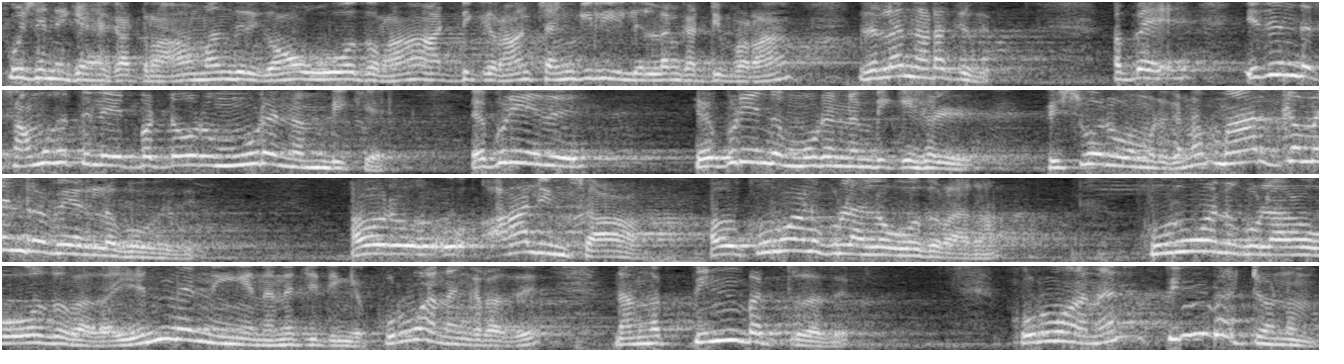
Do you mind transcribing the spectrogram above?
பூசணிக்காய் கட்டுறான் மந்திரிக்கான் ஓதுறான் அட்டிக்கிறான் சங்கிலியில் எல்லாம் கட்டி போறான். இதெல்லாம் நடக்குது. அப்ப இது இந்த சமூகத்தில் ஏற்பட்ட ஒரு மூட நம்பிக்கை. எப்படி இது? எப்படி இந்த மூட நம்பிக்கைகள் விஸ்வரூபம் இருக்குன்னா மார்க்கம் என்ற பெயரில் போகுது. அவர் ஒரு ஆலிம்சா அவர் குர்வானுக்குள்ளால ஓதுறாராம். குர்வானுக்குள்ளால ஓதுறதா? என்ன நீங்க நினைச்சிட்டீங்க? குர்வானுங்கிறது நாங்க பின்பற்றுறது. குர்வானை பின்பற்றணும்.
